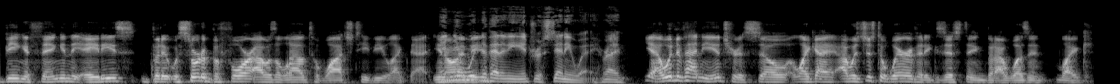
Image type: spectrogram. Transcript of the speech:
being a thing in the 80s, but it was sort of before I was allowed to watch TV like that. You know you what I wouldn't mean? have had any interest anyway, right? yeah, I wouldn't have had any interest. So, like, I, I was just aware of it existing, but I wasn't, like,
